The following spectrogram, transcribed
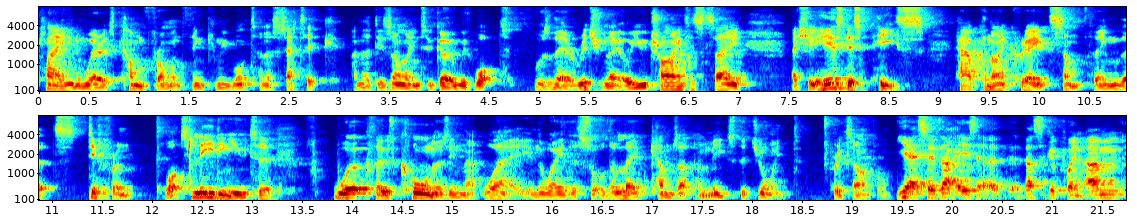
plane and where it's come from and thinking we want an aesthetic and a design to go with what was there originally? Or are you trying to say, actually, here's this piece. How can I create something that's different? What's leading you to work those corners in that way, in the way the sort of the leg comes up and meets the joint? For example? Yeah, so that is a, that's a good point. Um,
